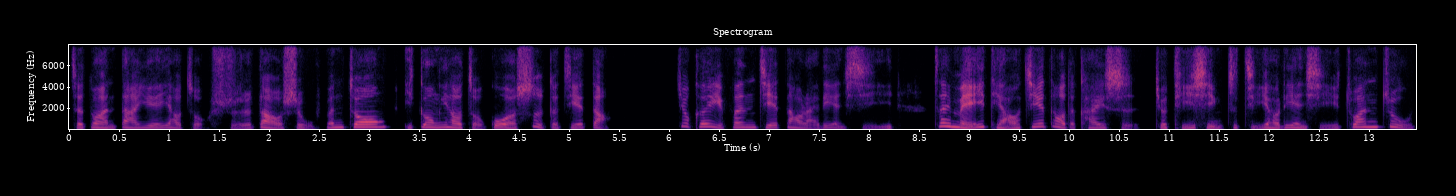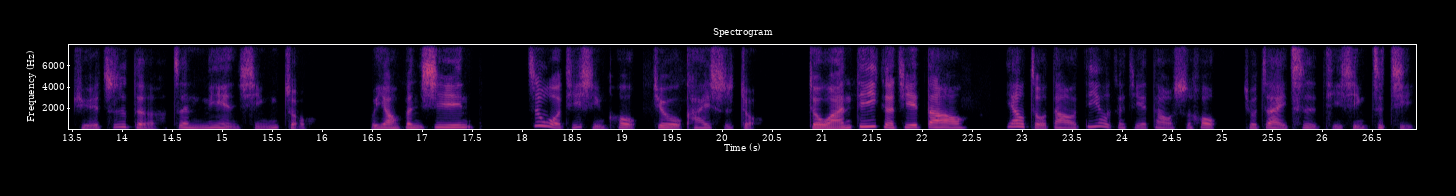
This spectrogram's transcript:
这段大约要走十到十五分钟，一共要走过四个街道。就可以分街道来练习，在每一条街道的开始，就提醒自己要练习专注觉知的正念行走，不要分心。自我提醒后，就开始走。走完第一个街道，要走到第二个街道时候，就再次提醒自己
